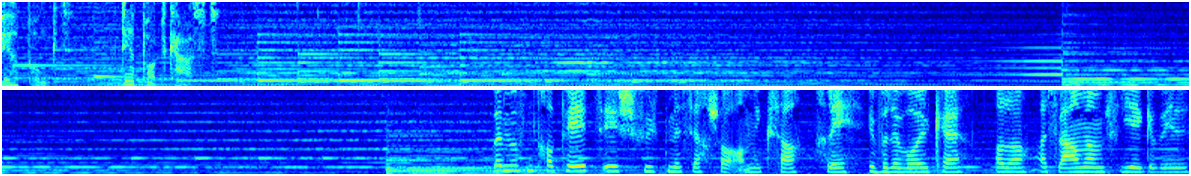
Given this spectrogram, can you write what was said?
Hörpunkt, der Podcast. Wenn man auf dem Trapez ist, fühlt man sich schon am bisschen über den Wolken oder als wäre man am Fliegen, weil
